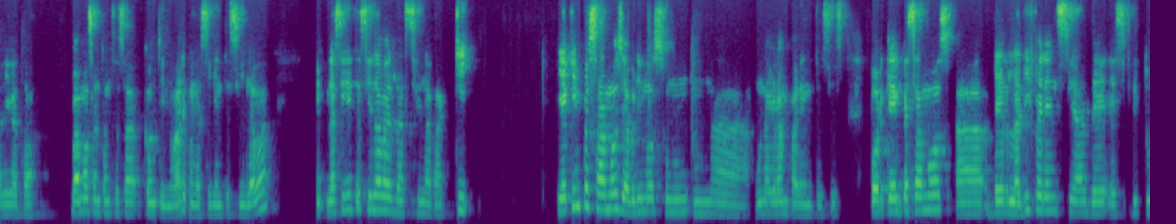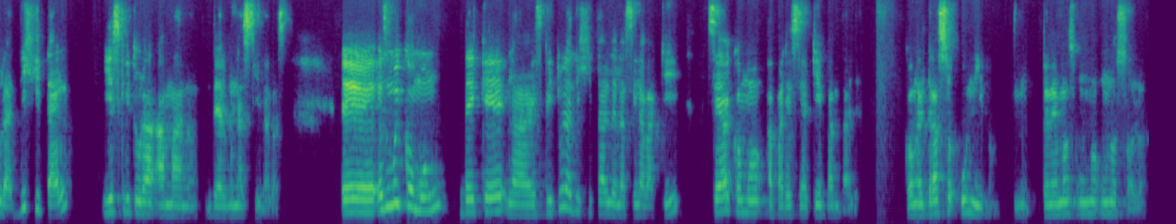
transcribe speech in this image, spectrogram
arigato. Vamos entonces a continuar con la siguiente sílaba. La siguiente sílaba es la sílaba ki. Y aquí empezamos y abrimos una, una, gran paréntesis, porque empezamos a ver la diferencia de escritura digital y escritura a mano de algunas sílabas. Eh, es muy común de que la escritura digital de la sílaba ki sea como aparece aquí en pantalla, con el trazo unido. Tenemos uno, uno solo.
